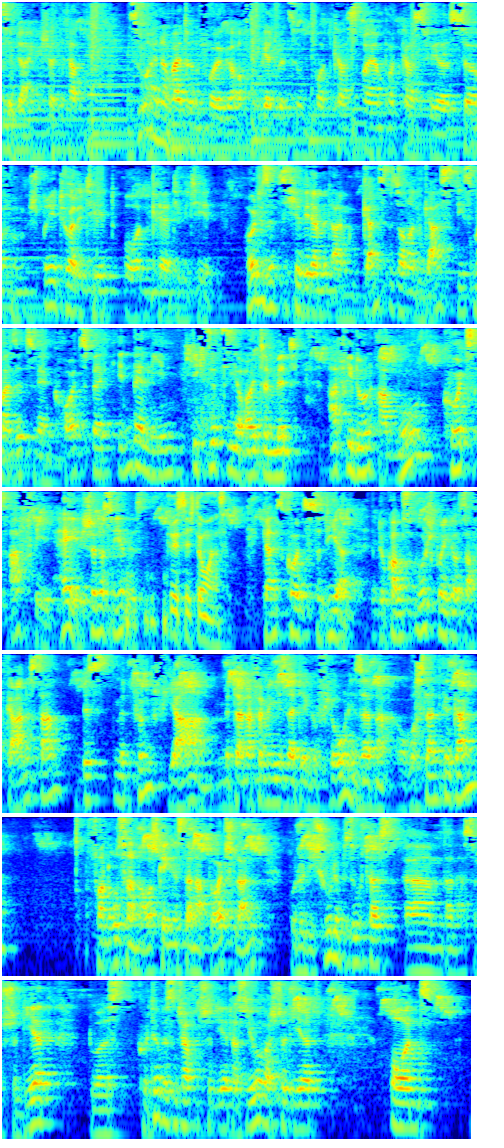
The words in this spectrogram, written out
dass ihr wieder eingeschaltet habt zu einer weiteren Folge auf dem Gateway Zoom Podcast, eurem Podcast für Surfen, Spiritualität und Kreativität. Heute sitze ich hier wieder mit einem ganz besonderen Gast. Diesmal sitzen wir in Kreuzberg in Berlin. Ich sitze hier heute mit Afridun Amu, kurz Afri. Hey, schön, dass du hier bist. Grüß dich, Thomas. Ganz kurz zu dir. Du kommst ursprünglich aus Afghanistan, bist mit fünf Jahren mit deiner Familie seid ihr geflohen, ihr seid nach Russland gegangen. Von Russland aus ging es dann nach Deutschland, wo du die Schule besucht hast. Ähm, dann hast du studiert, du hast Kulturwissenschaften studiert, hast Jura studiert und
